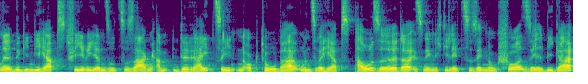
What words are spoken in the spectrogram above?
äh, beginnen die Herbstferien sozusagen am 13. Oktober. Unsere Herbstpause, da ist nämlich die letzte Sendung vor selbiger.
